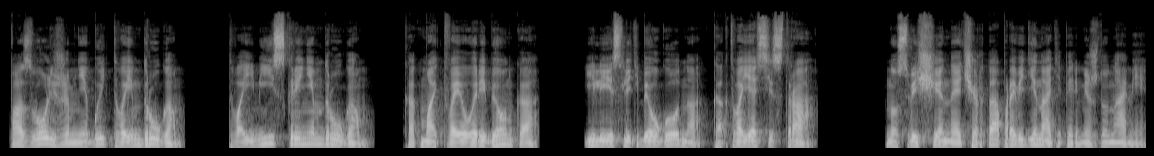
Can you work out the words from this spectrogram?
Позволь же мне быть твоим другом, твоим искренним другом, как мать твоего ребенка или, если тебе угодно, как твоя сестра. Но священная черта проведена теперь между нами.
